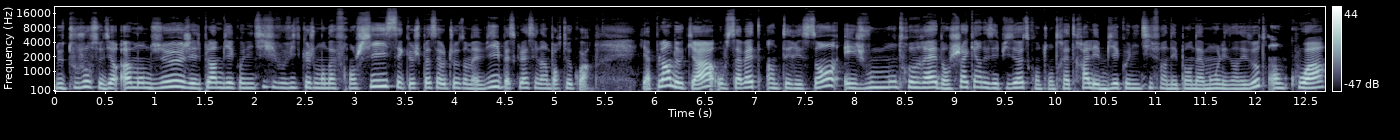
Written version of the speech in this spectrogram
de toujours se dire oh mon dieu, j'ai plein de biais cognitifs, il faut vite que je m'en affranchisse et que je passe à autre chose dans ma vie parce que là c'est n'importe quoi. Il y a plein de cas où ça va être intéressant et je vous montrerai dans chacun des épisodes quand on traitera les biais cognitifs indépendamment les uns des autres en quoi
